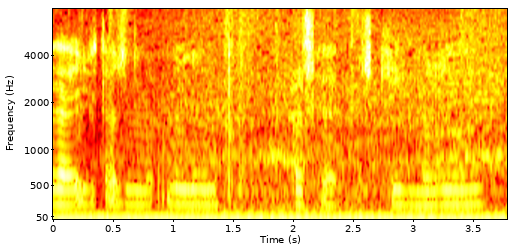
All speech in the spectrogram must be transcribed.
I got 80,000 loop. Let's go. King Milo. Alright.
